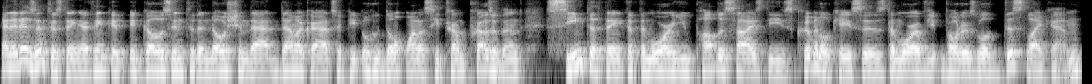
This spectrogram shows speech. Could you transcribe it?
And it is interesting. I think it, it goes into the notion that Democrats or people who don't want to see Trump president seem to think that the more you publicize these criminal cases, the more voters will dislike him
